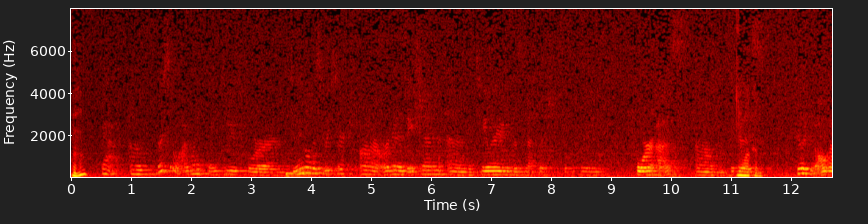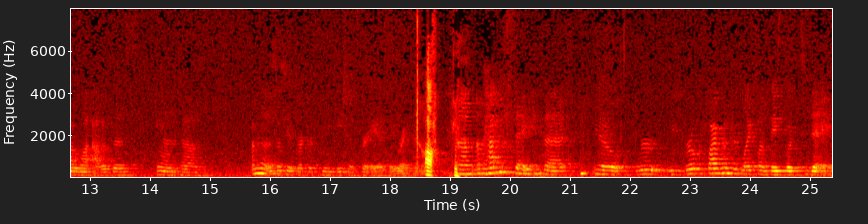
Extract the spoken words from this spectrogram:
hmm Yeah. Um, first of all, I want to thank you for doing all this research on our organization and tailoring this message specifically for us. Um, because You're welcome. I feel like we've all got a lot out of this, and um, I'm the associate director of communications for ASA right now. Ah. um, I'm happy to say that you know we're we broke 500 likes on Facebook today,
